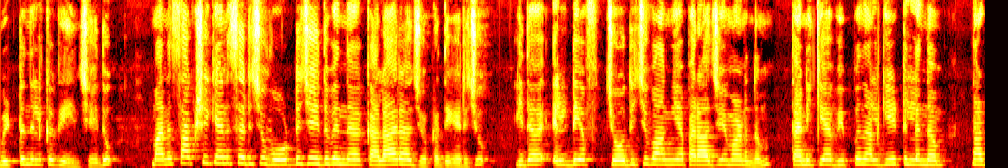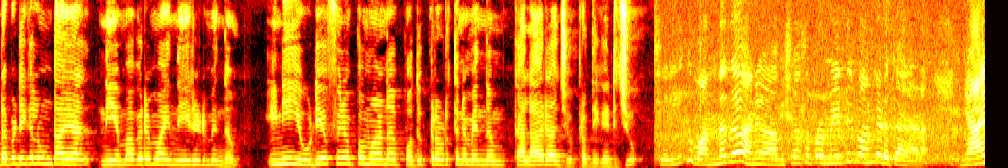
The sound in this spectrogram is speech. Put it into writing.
വിട്ടുനിൽക്കുകയും ചെയ്തു. മനസാക്ഷിക്കനുസരിച്ച് വോട്ട് ചെയ്തുവെന്ന് കലാരാജു പ്രതികരിച്ചു. ഇത് എൽ ഡി എഫ് ചോദിച്ചു വാങ്ങിയ പരാജയമാണെന്നും തനിക്ക് വിപ്പ് നൽകിയിട്ടില്ലെന്നും നടപടികൾ ഉണ്ടായാൽ നിയമപരമായി നേരിടുമെന്നും ഇനി യു ഡി എഫിനൊപ്പമാണ് പൊതുപ്രവർത്തനമെന്നും കലാരാജു പ്രതികരിച്ചു. ശരിക്കും വന്നത് അവിശ്വാസ പ്രമേയത്തിൽ പങ്കെടുക്കാനാണ്. ഞാൻ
